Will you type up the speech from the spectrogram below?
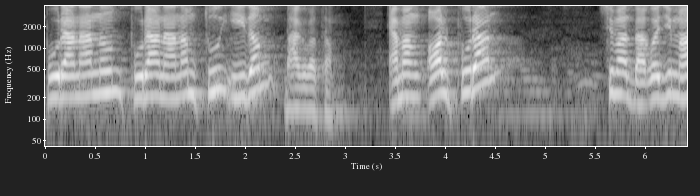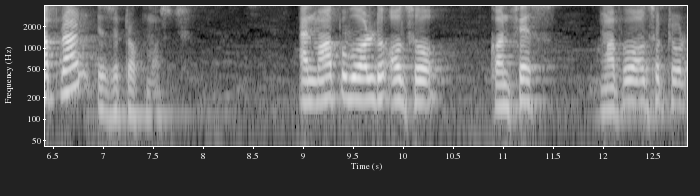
Purananam, Purananam tu idam Bhagavatam. Among all Puran, Srimad Bhagavad Mahapuran is the topmost. And Mahaprabhu also confessed, Mahaprabhu also told,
